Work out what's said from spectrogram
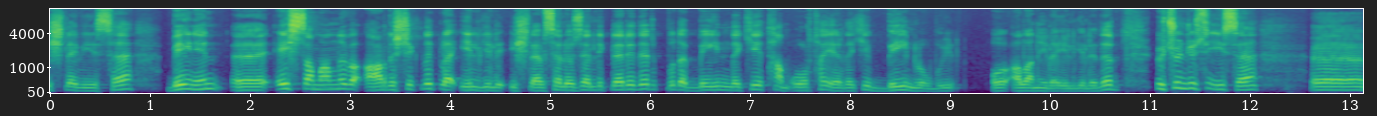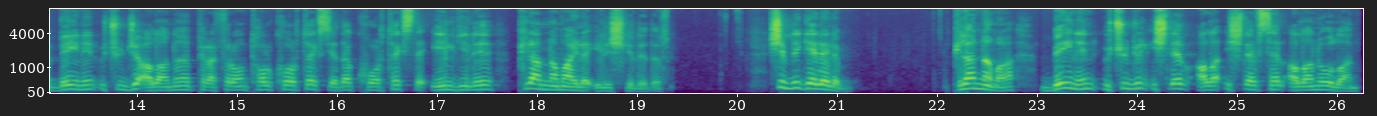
işlevi ise beynin e, eş zamanlı ve ardışıklıkla ilgili işlevsel özellikleridir. Bu da beyindeki tam orta yerdeki beyin lobu o alanıyla ilgilidir. Üçüncüsü ise e, beynin üçüncü alanı prefrontal korteks ya da korteksle ilgili planlamayla ilişkilidir. Şimdi gelelim Planlama beynin üçüncül işlev ala, işlevsel alanı olan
